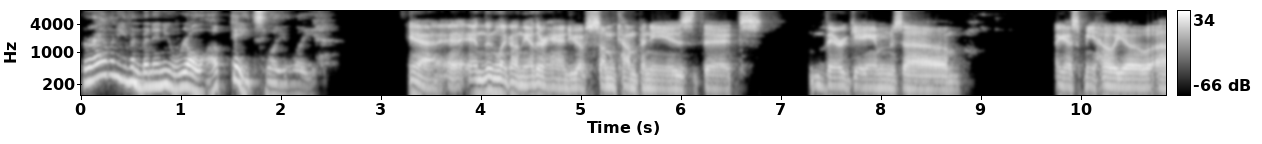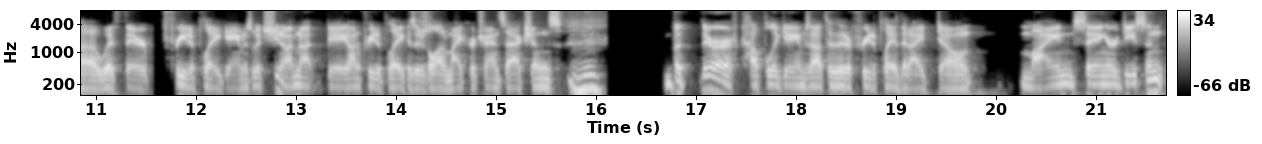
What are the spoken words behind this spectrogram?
there haven't even been any real updates lately. Yeah, and then like on the other hand, you have some companies that their games, um, I guess MiHoYo uh, with their free to play games, which you know I'm not big on free to play because there's a lot of microtransactions. Mm-hmm. but there are a couple of games out there that are free to play that I don't mind saying are decent,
